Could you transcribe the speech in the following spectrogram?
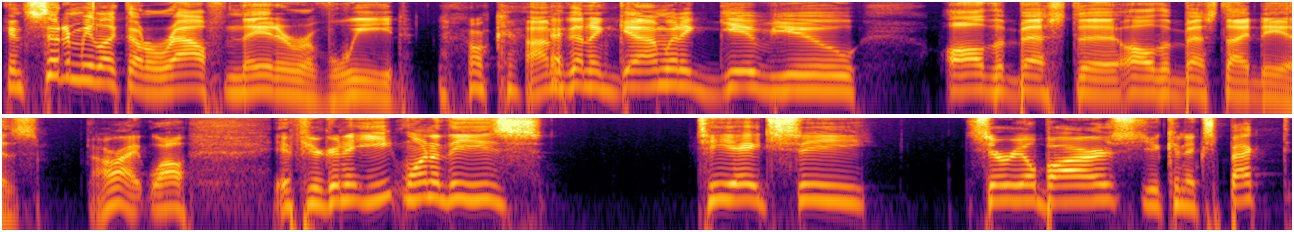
Consider me like the Ralph Nader of weed. Okay. I'm gonna I'm gonna give you all the best uh, all the best ideas. All right. Well, if you're going to eat one of these THC cereal bars, you can expect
